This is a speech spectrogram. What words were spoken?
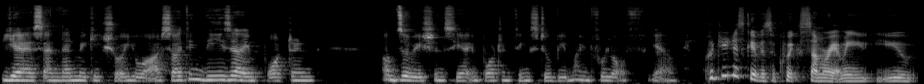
Yes and then making sure you are. So i think these are important observations here important things to be mindful of yeah. Could you just give us a quick summary? I mean you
